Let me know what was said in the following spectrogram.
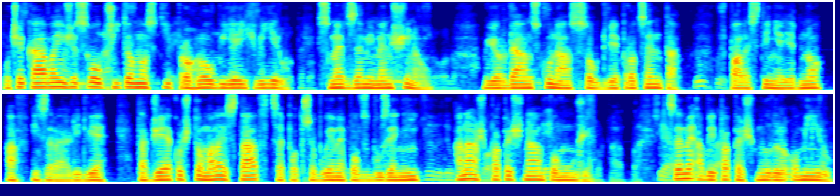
Očekávají, že svou přítomností prohloubí jejich víru. Jsme v zemi menšinou. V Jordánsku nás jsou 2%, v Palestině jedno a v Izraeli dvě. Takže jakožto malé státce potřebujeme povzbuzení a náš papež nám pomůže. Chceme, aby papež mluvil o míru.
